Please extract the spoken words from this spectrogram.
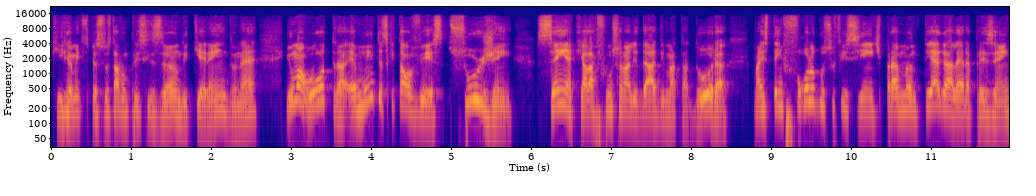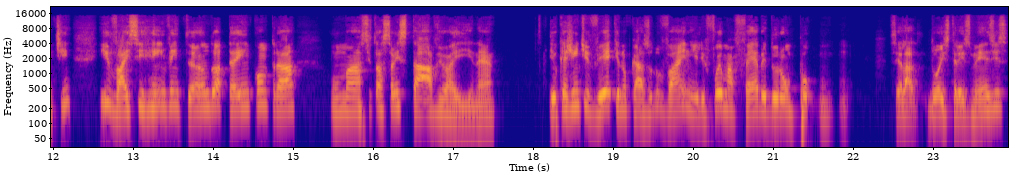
que realmente as pessoas estavam precisando e querendo, né? E uma outra é muitas que talvez surgem sem aquela funcionalidade matadora, mas tem fôlego suficiente para manter a galera presente e vai se reinventando até encontrar uma situação estável aí, né? E o que a gente vê aqui no caso do Vine, ele foi uma febre, durou um pouco, sei lá, dois, três meses,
